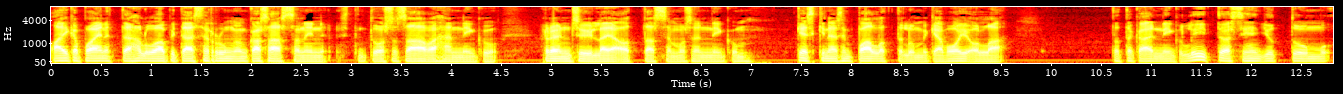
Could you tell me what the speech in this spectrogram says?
aikapainetta ja haluaa pitää sen rungon kasassa, niin sitten tuossa saa vähän niin kuin rönsyillä ja ottaa semmoisen niin kuin keskinäisen pallottelun, mikä voi olla totta kai niin kuin liittyä siihen juttuun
